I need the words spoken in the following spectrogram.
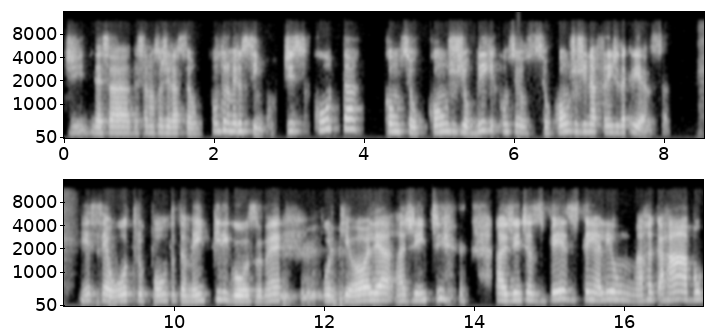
de, dessa, dessa nossa geração. Ponto número 5. Discuta com seu cônjuge, obrigue com seu, seu cônjuge na frente da criança. Esse é outro ponto também perigoso, né? Porque olha, a gente a gente às vezes tem ali um arranca-rabo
